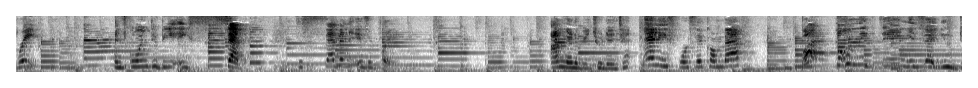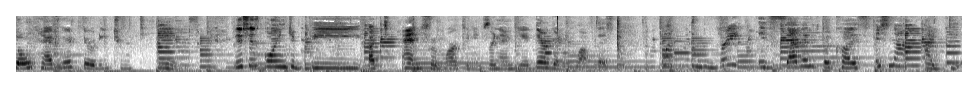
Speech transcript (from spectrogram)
rate. It's going to be a 7. The 7 is a. I'm to be tuned into any sports that come back, but the only thing is that you don't have your 32 teams. This is going to be a 10 for marketing for the NBA. They're to love this. But the rate is 7 because it's not ideal.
